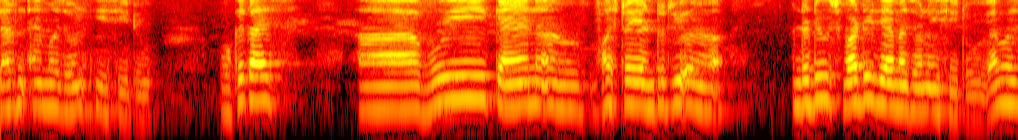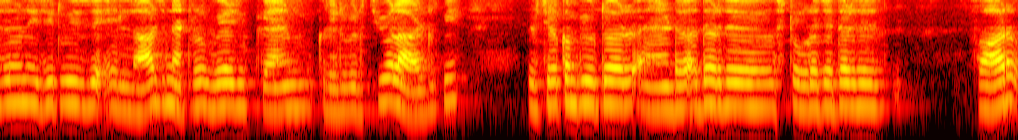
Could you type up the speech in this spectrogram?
learn amazon ec2 okay guys uh, we can uh, first i introduce uh, introduce what is amazon ec2 amazon ec2 is a large network where you can create virtual rdp virtual computer and other uh, storage others for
